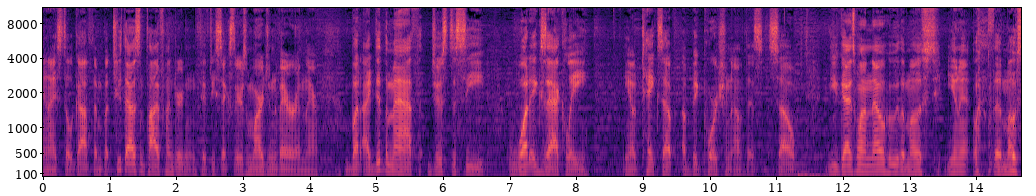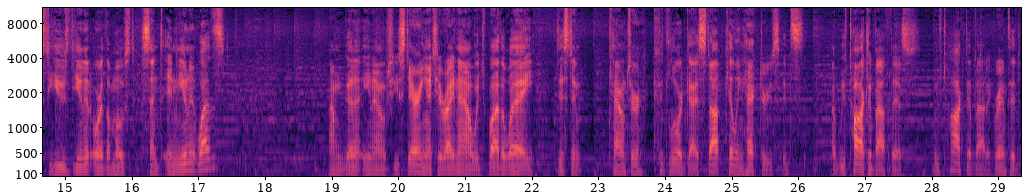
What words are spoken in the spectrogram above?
and I still got them, but 2,556, there's a margin of error in there. But I did the math just to see what exactly, you know, takes up a big portion of this. So, you guys want to know who the most unit, the most used unit, or the most sent in unit was? I'm gonna, you know, she's staring at you right now, which, by the way, distant counter. Good lord, guys, stop killing Hectors. It's, uh, we've talked about this. We've talked about it. Granted,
